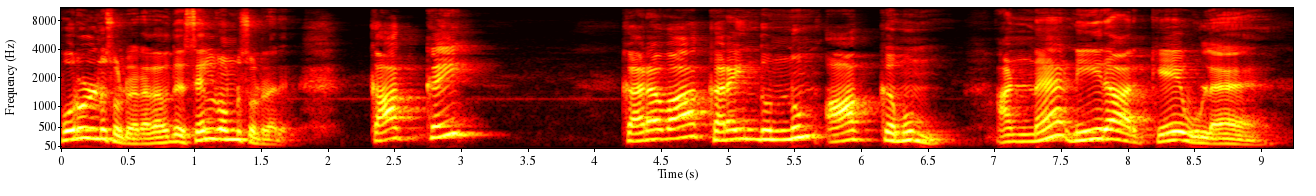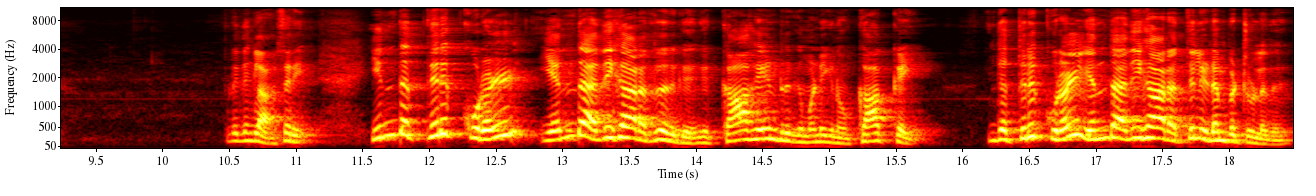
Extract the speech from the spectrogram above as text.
பொருள்னு சொல்கிறார் அதாவது செல்வம்னு சொல்கிறாரு காக்கை கரவா கரைந்துண்ணும் ஆக்கமும் அன்ன நீரார்க்கே உள. புரியுதுங்களா? சரி. இந்த திருக்குறள் எந்த அதிகாரத்தில் இருக்குது இங்கே காகைன்னு இருக்கு மன்னிக்கணும் காக்கை. இந்த திருக்குறள் எந்த அதிகாரத்தில் இடம்பெற்றுள்ளது?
